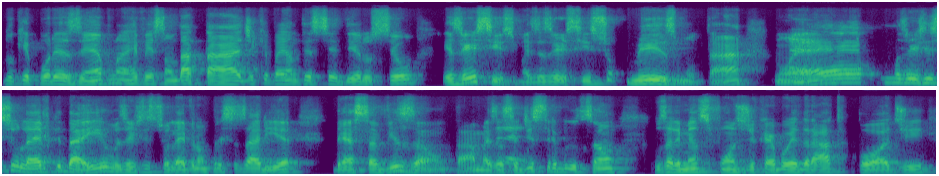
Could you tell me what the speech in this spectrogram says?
do que, por exemplo, na refeição da tarde, que vai anteceder o seu exercício. Mas exercício mesmo, tá? Não é, é um exercício leve, que daí o exercício leve não precisaria dessa visão, tá? Mas essa é. distribuição dos alimentos fontes de carboidrato pode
